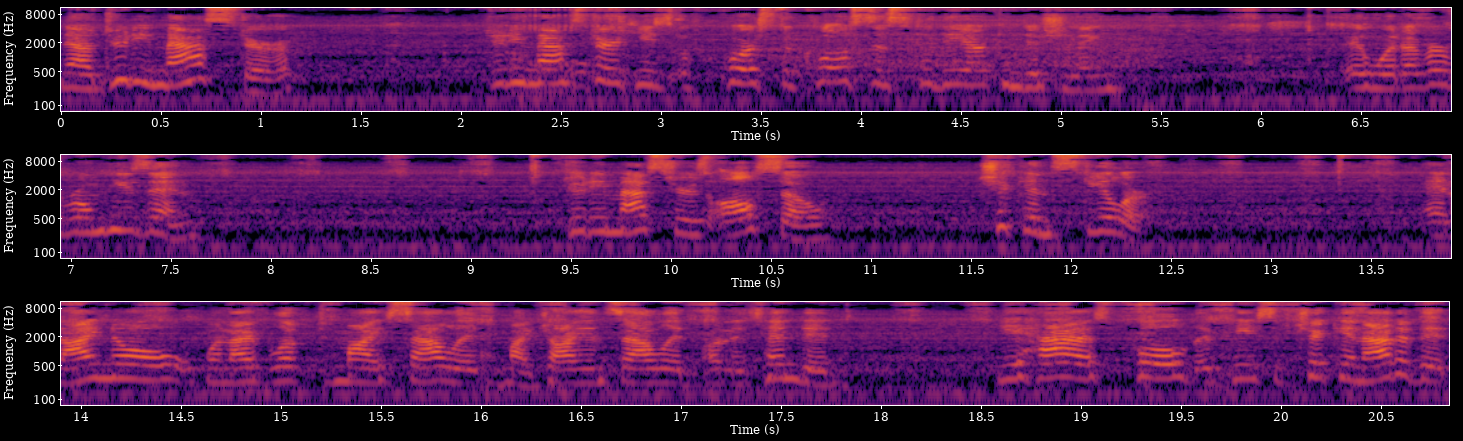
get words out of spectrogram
Now Duty Master, Duty Master, he's of course the closest to the air conditioning in whatever room he's in. Duty Master is also chicken stealer. And I know when I've left my salad, my giant salad unattended, he has pulled a piece of chicken out of it.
